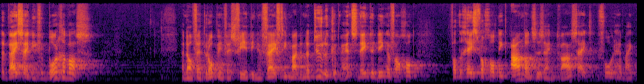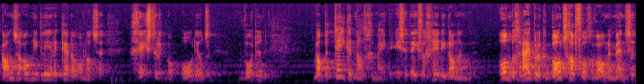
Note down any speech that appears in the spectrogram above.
een wijsheid die verborgen was. En dan verderop in vers 14 en 15, maar de natuurlijke mens neemt de dingen van God, van de geest van God niet aan, want ze zijn dwaasheid voor hem. Hij kan ze ook niet leren kennen, omdat ze geestelijk beoordeeld worden. Wat betekent dat, gemeente? Is het evangelie dan een onbegrijpelijke boodschap voor gewone mensen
